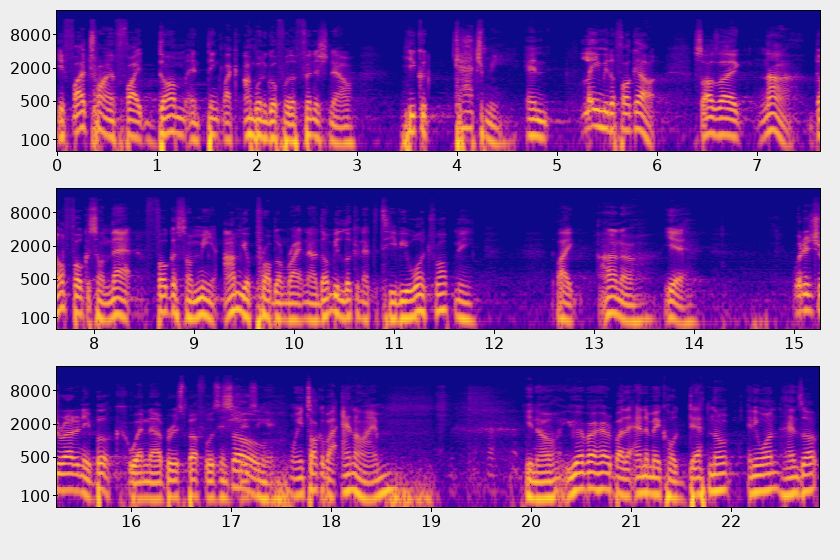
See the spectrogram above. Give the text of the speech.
If I try and fight dumb and think like I'm gonna go for the finish now, he could catch me and lay me the fuck out. So I was like, nah, don't focus on that. Focus on me. I'm your problem right now. Don't be looking at the TV. What drop me? Like, I don't know. Yeah. What did you write in your book when uh, Bruce Buffer was So introducing you? when you talk about anime, you know, you ever heard about the anime called Death Note? Anyone? Hands up.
